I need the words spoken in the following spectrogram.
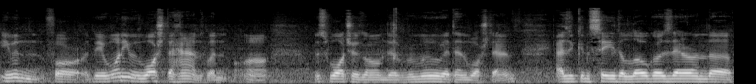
even for they won't even wash the hands when uh, this watch is on. They'll remove it and wash the hands as you can see the logo is there on the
